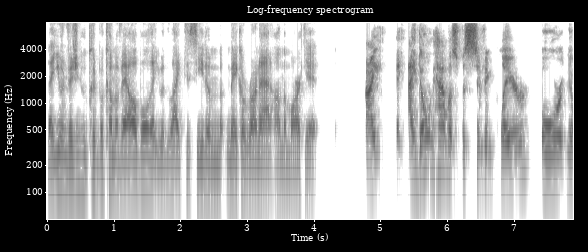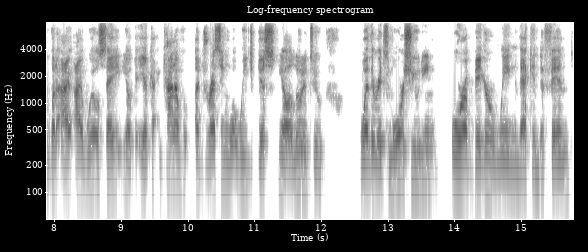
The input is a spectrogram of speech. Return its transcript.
that you envision who could become available that you would like to see them make a run at on the market? I I don't have a specific player, or you know, but I, I will say you know kind of addressing what we just you know alluded to, whether it's more shooting or a bigger wing that can defend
